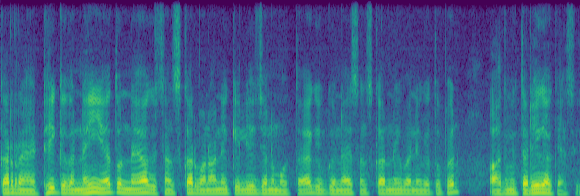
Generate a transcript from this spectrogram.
कर रहे हैं ठीक अगर नहीं है तो नया संस्कार बनाने के लिए जन्म होता है क्योंकि नए संस्कार नहीं बनेंगे तो फिर आदमी तरेगा कैसे?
